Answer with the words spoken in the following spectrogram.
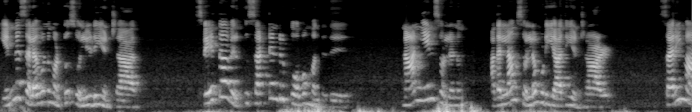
என்ன செலவுன்னு மட்டும் சொல்லிடு என்றார். ஸ்வேதாவிற்கு சட்டென்று கோபம் வந்தது. நான் ஏன் சொல்லணும்? அதெல்லாம் சொல்ல முடியாது என்றாள். சரிம்மா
